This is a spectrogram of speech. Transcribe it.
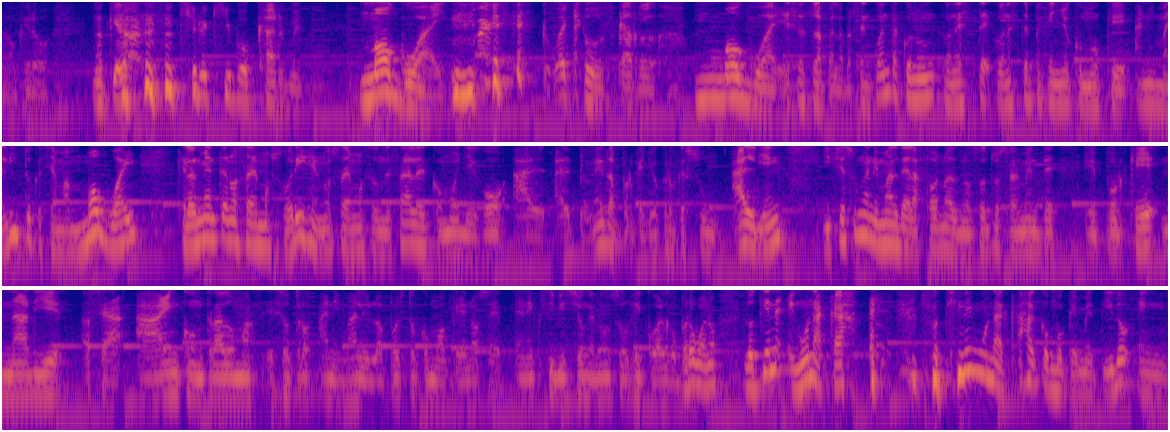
no quiero, no quiero, no quiero equivocarme. Mogwai. Tuve que buscarlo. Mogwai, esa es la palabra. Se encuentra con, un, con, este, con este pequeño como que animalito que se llama Mogwai, que realmente no sabemos su origen, no sabemos dónde sale, cómo llegó al, al, planeta, porque yo creo que es un alien. Y si es un animal de la fauna de nosotros, realmente, eh, ¿por qué nadie, o sea, ha encontrado más ese otro animal y lo ha puesto como que, no sé, en exhibición en un zoológico o algo? Pero bueno, lo tiene en una caja, lo tiene en una caja como que metido en,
